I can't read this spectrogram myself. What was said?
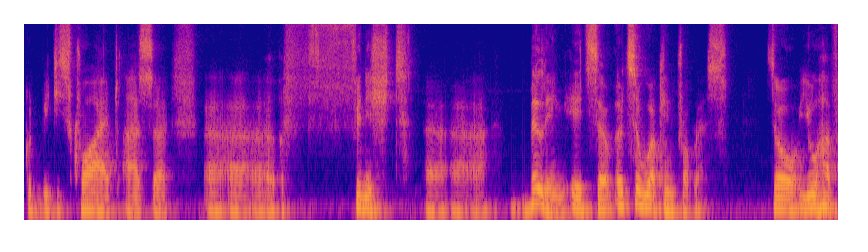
could be described as uh, a finished uh, building. It's a, it's a work in progress. So you have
